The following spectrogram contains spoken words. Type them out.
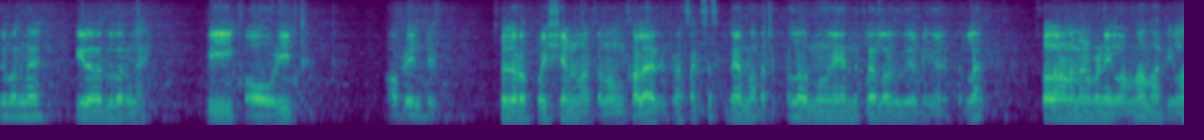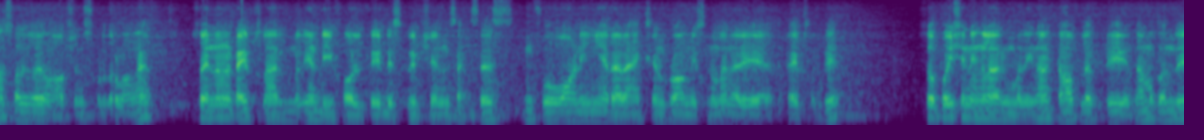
இது பாருங்க கீழே வருது பாருங்க வி கோடிட் அப்படின்ட்டு ஸோ இதோட பொசிஷன் மாற்றணும் கலர் இருக்கணும் சக்ஸஸ் டைம்லாம் பச்சை கலரில் வரணும் ஏன் இந்த கலரில் வருது அப்படிங்கிறது தெரியல ஸோ அதெல்லாம் நம்ம என்ன பண்ணிடலாம்னா மாற்றிக்கலாம் ஸோ அதுக்கு ஆப்ஷன்ஸ் கொடுத்துருவாங்க ஸோ என்னென்ன டைப்ஸ்லாம் இருக்குன்னு பார்த்தீங்கன்னா default description success info warning error action promise இந்த மாதிரி நிறைய டைப்ஸ் இருக்குது ஸோ பொசிஷன் எங்கெல்லாம் இருக்குன்னு பார்த்தீங்கன்னா டாப் லெஃப்ட்டு நமக்கு வந்து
